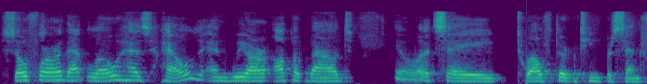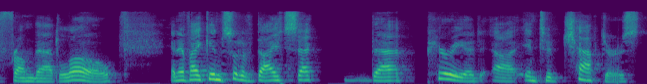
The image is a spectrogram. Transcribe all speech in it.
So far, that low has held, and we are up about, you know, let's say 12, 13% from that low. And if I can sort of dissect that period uh, into chapters,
